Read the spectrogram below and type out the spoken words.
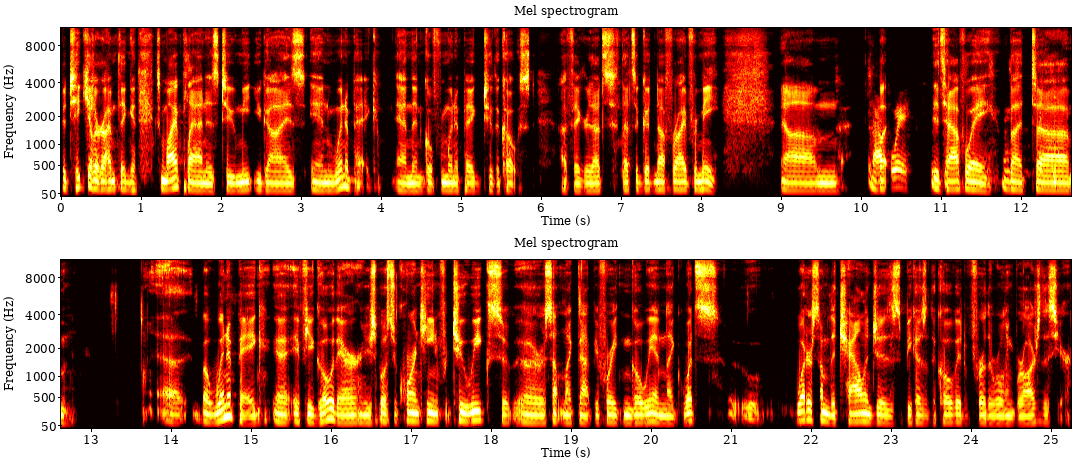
particular, I'm thinking because my plan is to meet you guys in Winnipeg and then go from Winnipeg to the coast. I figure that's that's a good enough ride for me. Um, it's halfway. It's halfway, but um, uh, but Winnipeg, uh, if you go there, you're supposed to quarantine for two weeks uh, or something like that before you can go in. Like, what's what are some of the challenges because of the COVID for the Rolling Barrage this year?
